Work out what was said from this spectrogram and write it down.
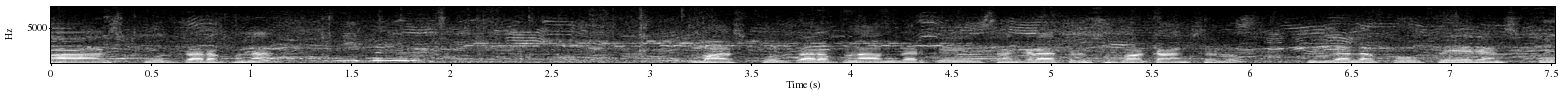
మా స్కూల్ తరఫున మా స్కూల్ తరఫున అందరికీ సంక్రాంతి శుభాకాంక్షలు. పిల్లలకు పేరెంట్స్కు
